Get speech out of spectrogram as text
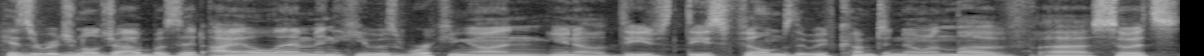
his original job was at ILM and he was working on you know these these films that we've come to know and love. Uh, so it's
